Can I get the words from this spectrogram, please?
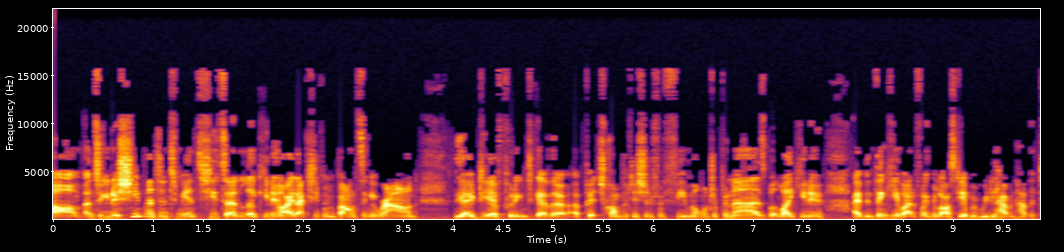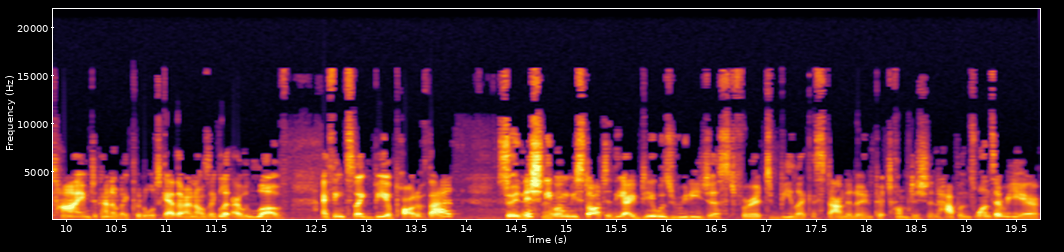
Um, and so, you know, she mentioned to me and she said, look, you know, I'd actually been bouncing around the idea of putting together a pitch competition for female entrepreneurs, but like, you know, I've been thinking about it for like the last year, but really haven't had the time to kind of like put it all together. And I was like, look, I would love, I think, to like be a part of that. So initially, when we started, the idea was really just for it to be like a standalone pitch competition. It happens once every year.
